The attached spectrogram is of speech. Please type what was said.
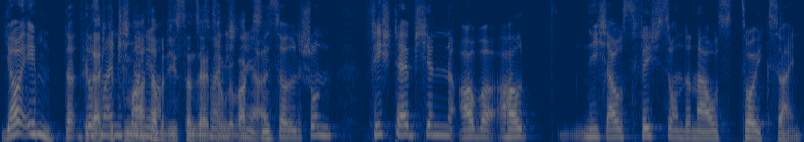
Ja, eben. Da, Vielleicht eine Tomate, ja. aber die ist dann seltsam ich dann, gewachsen. Ja. Es soll schon Fischstäbchen, aber halt nicht aus Fisch, sondern aus Zeug sein.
